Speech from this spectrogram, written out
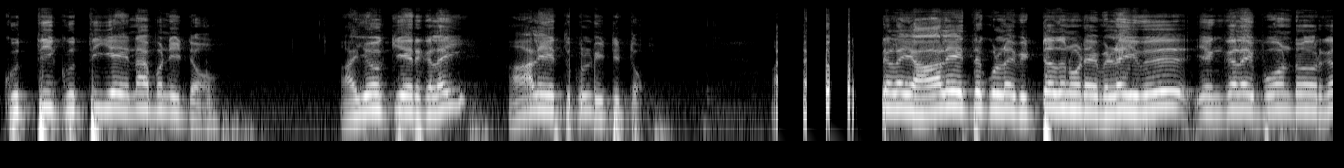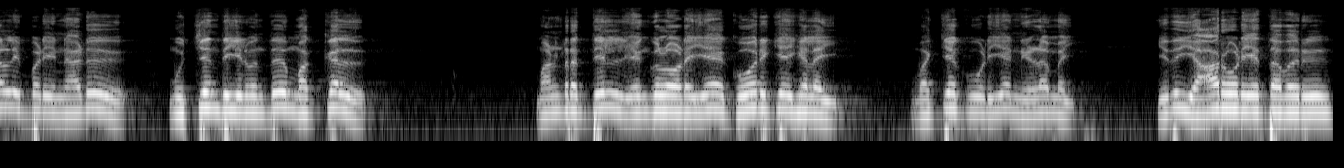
குத்தி குத்தியே என்ன பண்ணிட்டோம்? அயோக்கியர்களை ஆலயத்துக்குள் விட்டுட்டோம். எங்களை ஆலயத்துக்குள்ளே விட்டதனுடைய விளைவு எங்களை போன்றவர்கள் இப்படி நடு முச்சந்தியில் வந்து மக்கள் மன்றத்தில் எங்களுடைய கோரிக்கைகளை வைக்கக்கூடிய நிலைமை. இது யாருடைய தவறு?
